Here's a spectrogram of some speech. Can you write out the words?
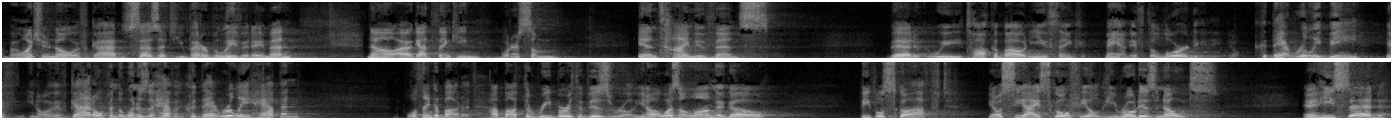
But I want you to know if God says it, you better believe it. Amen? Now, I got thinking, what are some end time events that we talk about and you think, man, if the Lord, you know, could that really be? If, you know, if God opened the windows of heaven, could that really happen? Well, think about it. How about the rebirth of Israel? You know, it wasn't long ago, people scoffed. You know, C.I. Scofield, he wrote his notes, and he said,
